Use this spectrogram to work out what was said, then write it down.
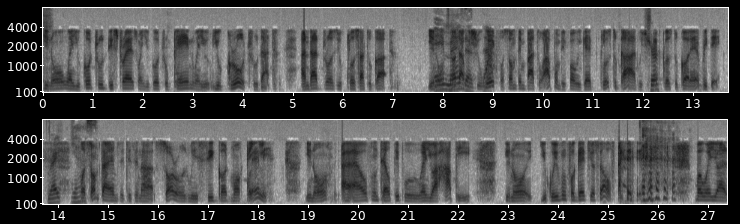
you know, when you go through distress, when you go through pain, when you you grow through that, and that draws you closer to God. You know, Amen not that we should that. wait for something bad to happen before we get close to God. We should Sure. get close to God every day. Right? yes. But sometimes it is in our sorrows we see God more clearly. You know, I, I often tell people when you are happy, you know, you could even forget yourself. but when you are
